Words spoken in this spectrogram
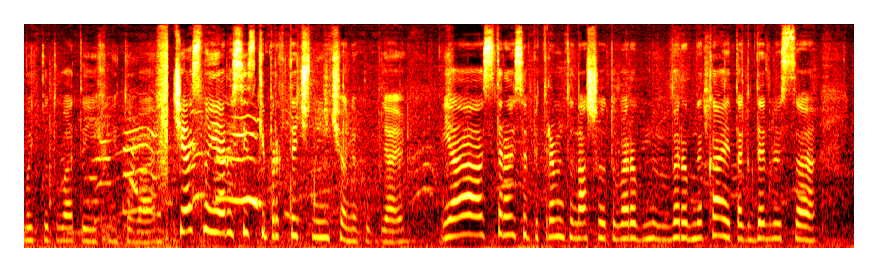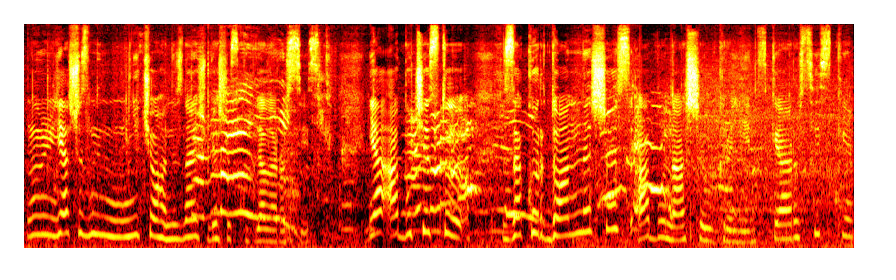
бойкотувати їхні товари. Чесно, я російські практично нічого не купляю. Я стараюся підтримати нашого товаровиробника і так дивлюся. Ну я щось нічого не знаю, щоб я щось купляла російське. Я або чисто закордонне щось, або наше українське, а російське.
